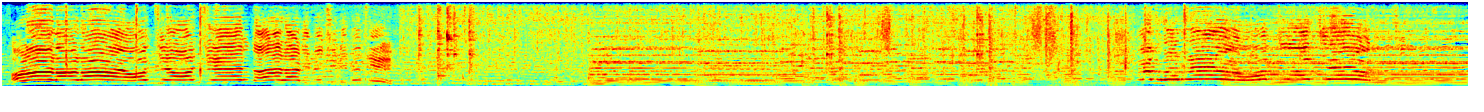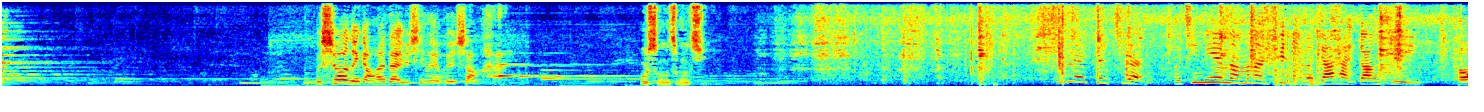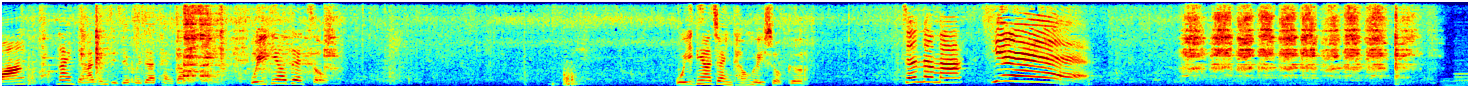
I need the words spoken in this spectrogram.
好，来来来，王姐王姐，来来来，里面请里面请。来来来，王姐王姐，里面请。我希望你赶快带于心蕾回上海。为什么这么急？心蕾我今天能不能去你们家弹钢琴？好啊，那你等下跟姐姐回家弹钢琴，我一定要再走。我一定要教你弹会一首歌。真的吗？耶！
